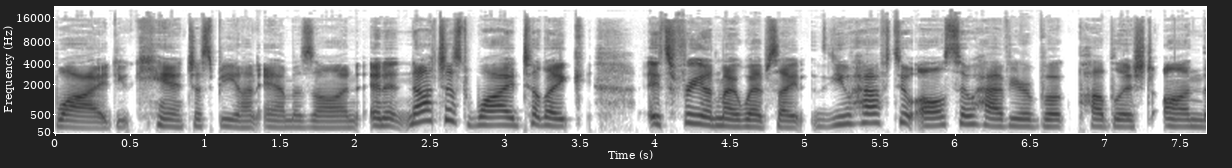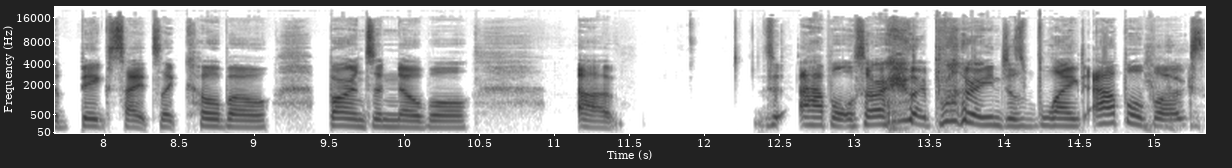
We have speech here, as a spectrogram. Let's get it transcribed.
wide. You can't just be on Amazon and it not just wide to like it's free on my website. You have to also have your book published on the big sites like Kobo, Barnes and Noble, uh, Apple, sorry, my brain just blanked. Apple Books,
